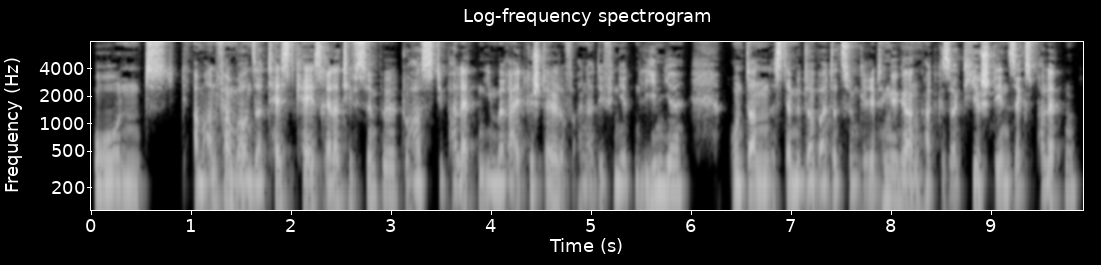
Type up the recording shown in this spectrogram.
und am Anfang war unser Testcase relativ simpel. Du hast die Paletten ihm bereitgestellt auf einer definierten Linie und dann ist der Mitarbeiter zum Gerät hingegangen, hat gesagt, hier stehen sechs Paletten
